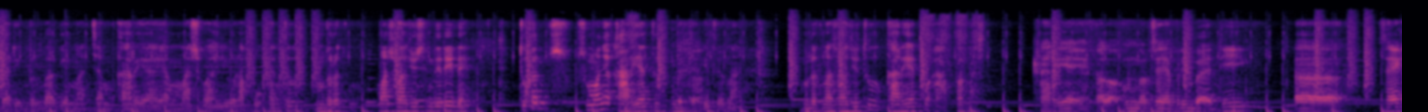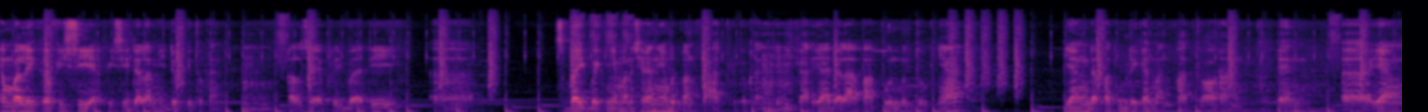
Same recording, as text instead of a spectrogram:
dari berbagai macam karya yang Mas Wahyu lakukan tuh menurut Mas Wahyu sendiri deh, itu kan semuanya karya tuh. Betul. Gitu. Nah, menurut Mas Wahyu tuh karya tuh apa, Mas? karya ya kalau menurut saya pribadi eh, saya kembali ke visi ya visi dalam hidup gitu kan Mm-mm. kalau saya pribadi eh, sebaik-baiknya manusia kan yang bermanfaat gitu kan jadi karya adalah apa pun bentuknya yang dapat memberikan manfaat ke orang. Dan eh, yang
